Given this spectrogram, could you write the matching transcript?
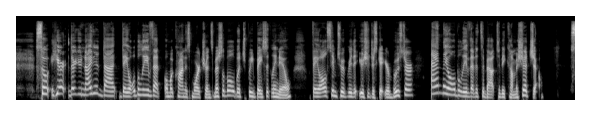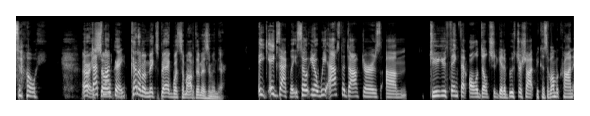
so here they're united that they all believe that Omicron is more transmissible, which we basically knew. They all seem to agree that you should just get your booster, and they all believe that it's about to become a shit show. So All right, that's so not great. kind of a mixed bag with some optimism in there. Exactly. So, you know, we asked the doctors, um, do you think that all adults should get a booster shot because of Omicron?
